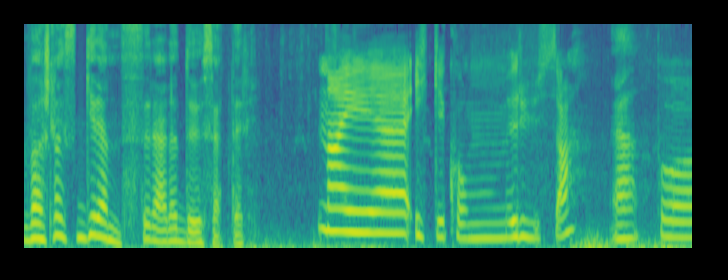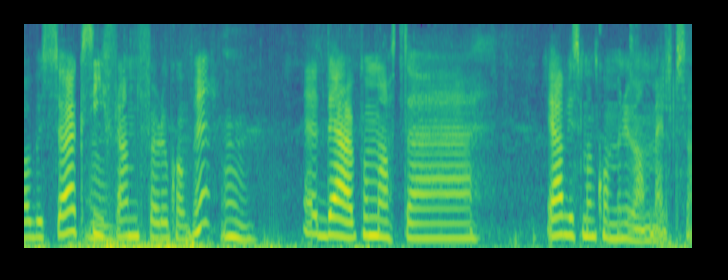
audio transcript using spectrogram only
Hva slags grenser er det du setter? Nei, eh, ikke kom rusa Ja. på besøk. Si Mm. før du kommer. Mm. Eh, Det er på en måte Ja, hvis man kommer uanmeldt, så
